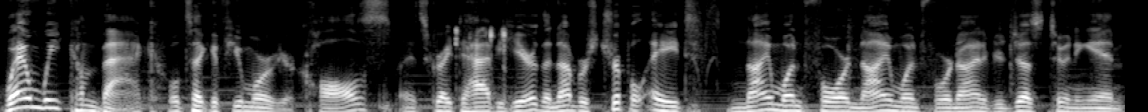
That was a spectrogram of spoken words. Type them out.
When we come back, we'll take a few more of your calls. It's great to have you here. The number is 888 914 9149. If you're just tuning in,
